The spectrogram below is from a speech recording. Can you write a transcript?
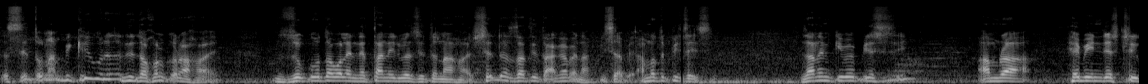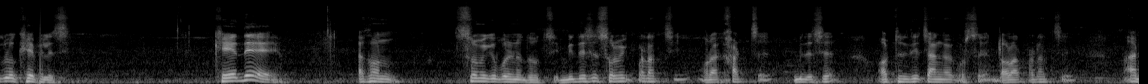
তো চেতনা বিক্রি করে যদি দখল করা হয়, যোগ্যতা বলে নেতা নির্বাচিত না হয় সেটা জাতি তো আগাবে না, পিছাবে। আমরা তো পিছাইছি। জানেন কীভাবে পিছিয়েছি আমরা হেভি ইন্ডাস্ট্রিগুলো খেয়ে ফেলেছি। খেয়ে দে, এখন শ্রমিকে পরিণত হচ্ছি। বিদেশে শ্রমিক পাঠাচ্ছি, ওরা খাটছে, বিদেশে অর্থনীতি চাঙ্গা করছে ডলার পাঠাচ্ছে। আর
